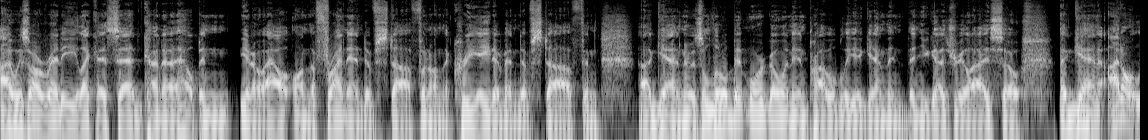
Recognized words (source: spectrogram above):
I was already like I said, kind of helping you know out on the front end of stuff and on the creative end of stuff, and again, there was a little bit more going in probably again than, than you guys realize. So again, I don't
